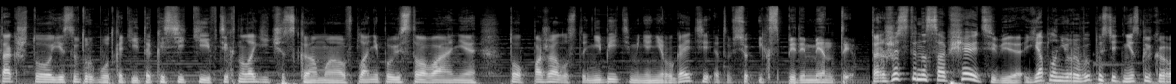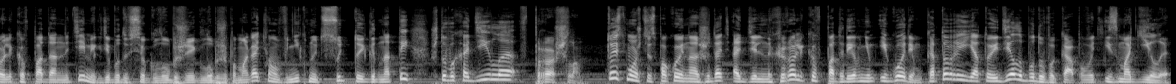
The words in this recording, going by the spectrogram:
Так что, если вдруг будут какие-то косяки в технологическом, э, в плане повествования, то, пожалуйста, не бейте меня, не ругайте, это все эксперименты. Торжественно сообщаю тебе, я планирую выпустить несколько роликов по данной теме, где буду все глубже и глубже помогать вам вникнуть в суть той годноты, что выходила в прошлом. То есть можете спокойно ожидать отдельных роликов по древним игорям, которые я то и дело буду выкапывать из могилы.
